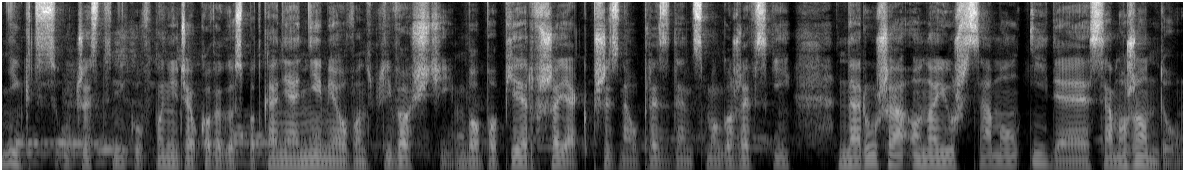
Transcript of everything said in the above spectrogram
nikt z uczestników poniedziałkowego spotkania nie miał wątpliwości. Bo po pierwsze, jak przyznał prezydent Smogorzewski, narusza ona już samą ideę samorządu.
